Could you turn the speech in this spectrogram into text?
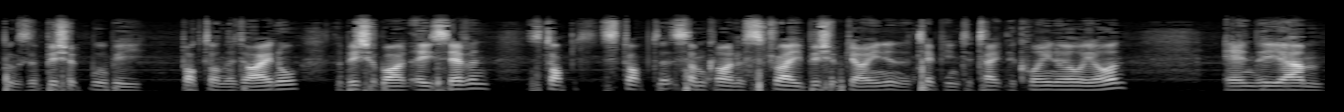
because the bishop will be blocked on the diagonal. The bishop on e7 stopped stopped some kind of stray bishop going in, and attempting to take the queen early on, and the um,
